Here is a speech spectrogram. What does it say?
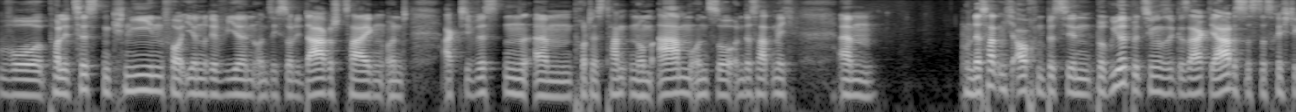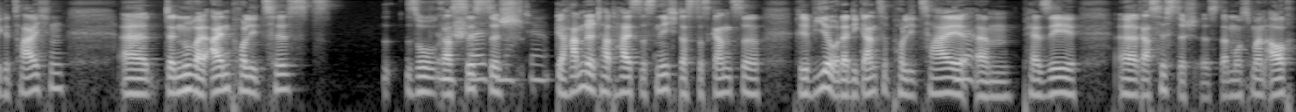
wo Polizisten knien vor ihren Revieren und sich solidarisch zeigen und Aktivisten ähm, Protestanten umarmen und so. Und das hat mich ähm, und das hat mich auch ein bisschen berührt, beziehungsweise gesagt, ja, das ist das richtige Zeichen. Äh, denn nur weil ein Polizist so rassistisch macht, ja. gehandelt hat, heißt das nicht, dass das ganze Revier oder die ganze Polizei ja. ähm, per se äh, rassistisch ist. Da muss man auch,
